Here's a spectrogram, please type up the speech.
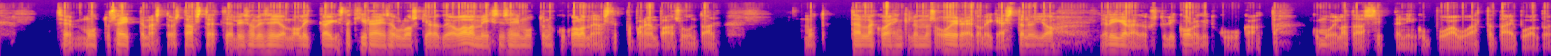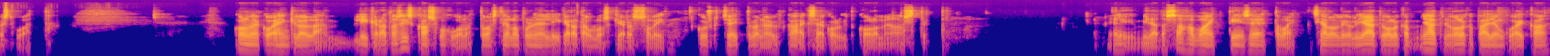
Se muuttui 17 astetta, eli se oli se, jolla oli kaikista kirein se uloskierto jo valmiiksi, niin se ei muuttunut kuin kolme astetta parempaan suuntaan. Mutta tällä koehenkilöllä myös oireet oli kestänyt jo, ja liikerajoitukset yli 30 kuukautta, kun muilla taas sitten niin kuin puoli vuotta tai puolitoista vuotta kolmella koehenkilöllä liikerata siis kasvoi huomattavasti ja lopullinen liikerata uloskierros oli 67, 48 ja 33 astetta. Eli mitä tässä havaittiin se, että vaikka siellä oli jääty olka, jäätynyt olkapää jonkun aikaa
